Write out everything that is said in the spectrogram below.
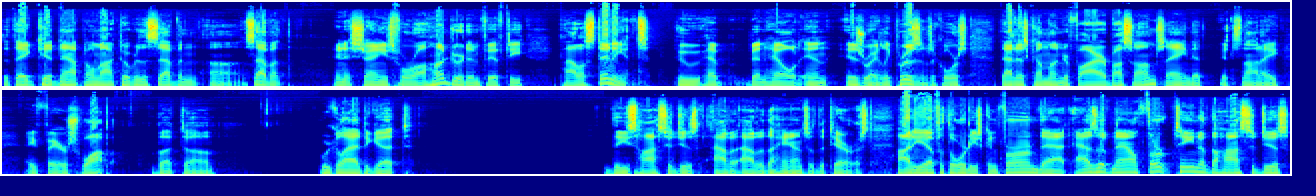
that they kidnapped on October the 7, uh, 7th in exchange for 150 Palestinians who have been held in Israeli prisons. Of course, that has come under fire by some, saying that it's not a, a fair swap, but uh, we're glad to get these hostages out of, out of the hands of the terrorists. IDF authorities confirmed that as of now, 13 of the hostages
